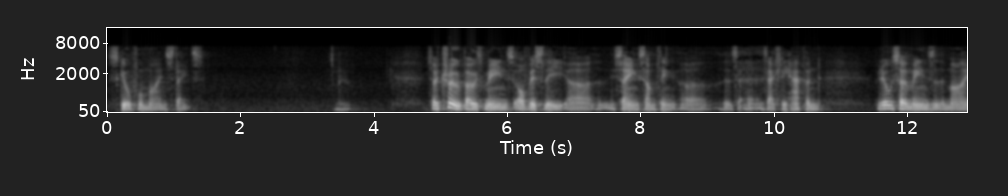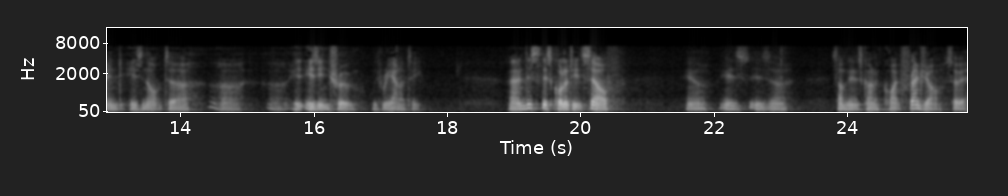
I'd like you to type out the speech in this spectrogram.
skillful mind states. So true both means obviously uh, saying something uh, that's, has actually happened, but it also means that the mind is not uh, uh is in true with reality. And this this quality itself, you know, is is uh, something that's kind of quite fragile. So,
